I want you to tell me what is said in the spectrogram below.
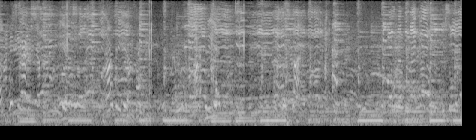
Отпускайся, отпусти. Смотри. Смотри.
